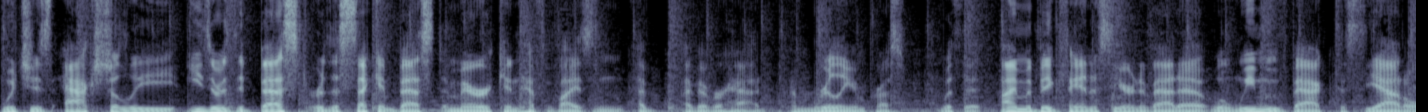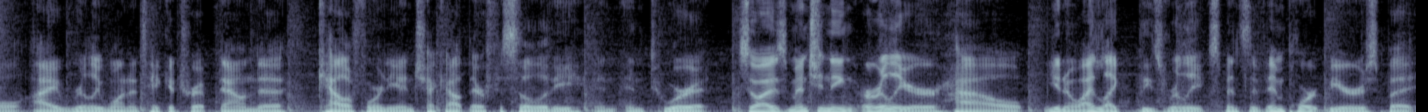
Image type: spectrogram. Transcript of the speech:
which is actually either the best or the second best American Hefeweizen I've, I've ever had. I'm really impressed with it. I'm a big fan of Sierra Nevada. When we move back to Seattle, I really want to take a trip down to California and check out their facility and, and tour it. So I was mentioning earlier how, you know, I like these really expensive import beers, but,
